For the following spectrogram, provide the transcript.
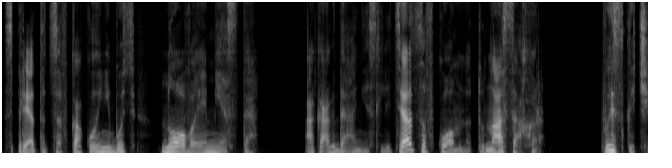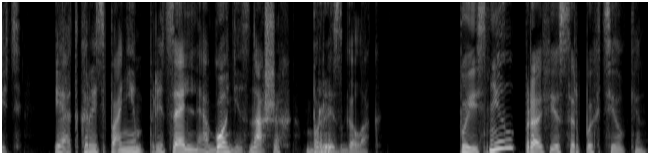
спрятаться в какое-нибудь новое место. А когда они слетятся в комнату на сахар, выскочить и открыть по ним прицельный огонь из наших брызгалок», — пояснил профессор Пыхтелкин.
